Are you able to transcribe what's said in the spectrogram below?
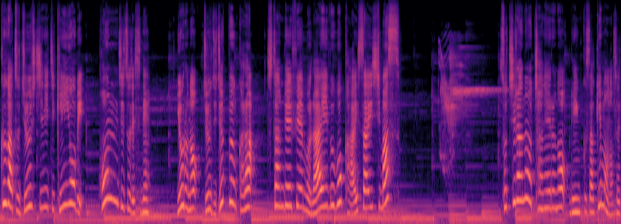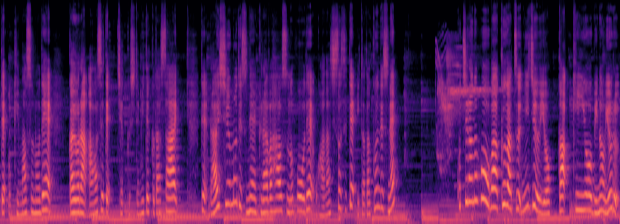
9月17日金曜日、本日ですね、夜の10時10分からスタンレー FM ライブを開催します。そちらのチャンネルのリンク先も載せておきますので概要欄合わせてチェックしてみてください。で来週もですねクラブハウスの方でお話しさせていただくんですね。こちらの方は9月24日金曜日の夜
